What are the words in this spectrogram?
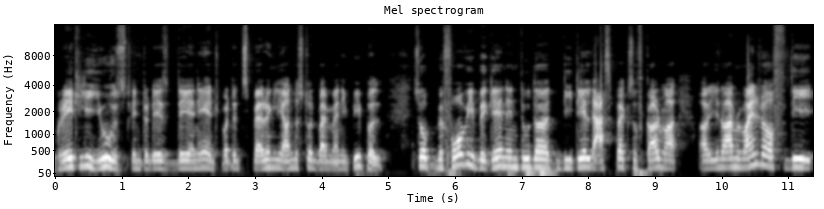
greatly used in today's day and age, but it's sparingly understood by many people. So before we begin into the detailed aspects of karma, uh, you know, I'm reminded of the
